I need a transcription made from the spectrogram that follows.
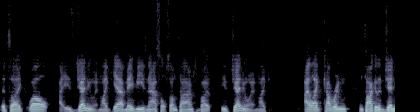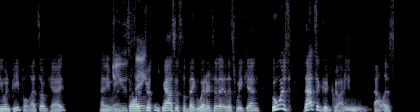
It's like, well, he's genuine. Like, yeah, maybe he's an asshole sometimes, but he's genuine. Like, I like covering and talking to genuine people. That's okay. Anyway, so think... is Triston Casas the big winner today this weekend? Who was? That's a good question, Ooh. Ellis.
